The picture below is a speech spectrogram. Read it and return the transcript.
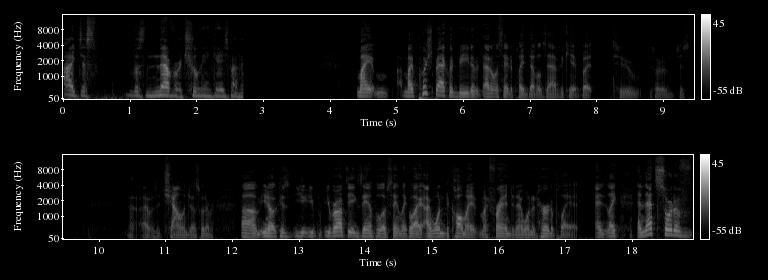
I just was never truly engaged by the. My my pushback would be to I don't want to say to play devil's advocate, but to sort of just uh, I was a challenge us, whatever. Um, you know, because you, you, you brought up the example of saying like, well, I, I wanted to call my my friend and I wanted her to play it, and like, and that's sort of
